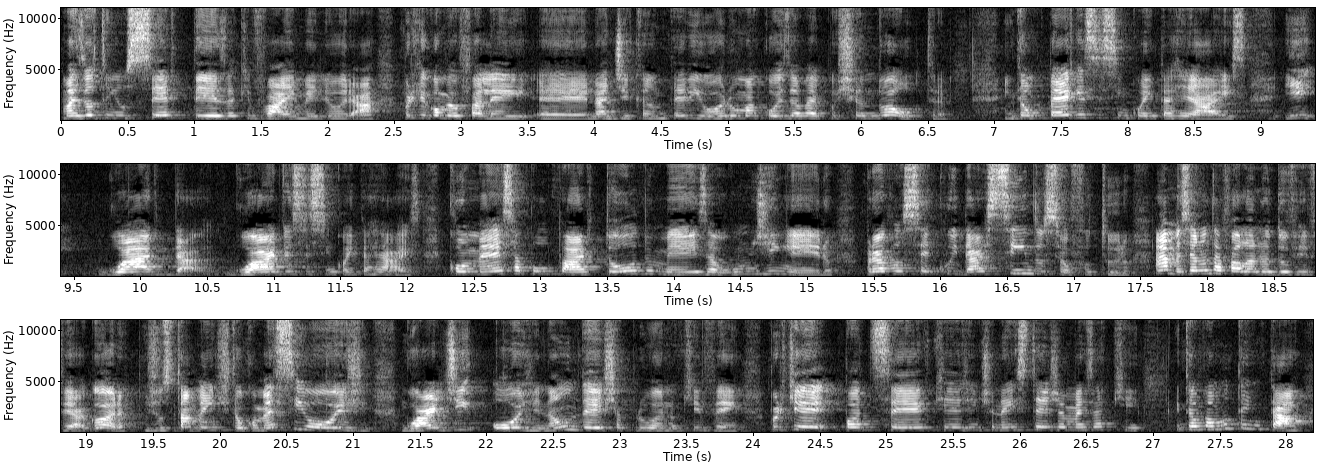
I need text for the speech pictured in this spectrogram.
mas eu tenho certeza que vai melhorar. Porque, como eu falei é, na dica anterior, uma coisa vai puxando a outra. Então, pega esses 50 reais e guarda, guarda esses 50 reais. Começa a poupar todo mês algum dinheiro para você cuidar sim do seu futuro. Ah, mas você não tá falando do viver agora? Justamente, então comece hoje, guarde hoje, não deixa para o ano que vem, porque pode ser que a gente nem esteja mais aqui. Então vamos tentar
